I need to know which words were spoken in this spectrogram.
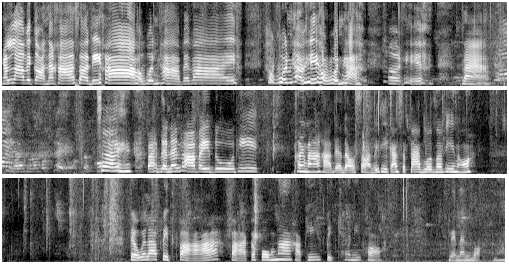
งั้นลาไปก่อนนะคะ สวัสดีค่ะ ขอบคุณค่ะบ๊ายบายขอบคุณค่ะพี่ขอบคุณค่ะ โอเคน่ะใช่ไปเดี๋ยวแนั่นพาไปดูที่ข้างหน้าค่ะ เดี๋ยวเดี๋ยวสอนวิธีการสตาร์ทรถนะพี่เนาะ เดี๋ยวเวลาปิดฝาฝากระโปรงหน้าค่ะ พี่ปิดแค่นี้พอเดี๋ยวนั้นบอกเนาะ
